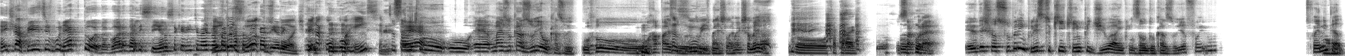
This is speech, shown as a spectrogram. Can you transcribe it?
a gente já fez esses bonecos todos, agora dá licença que a gente vai, vai fazer nossa outros, brincadeira. Pô, a gente fez na concorrência. Você sabe é. que o, o, é, mas o Kazuya, o Kazuya, o, o, o rapaz do, do Smash lá, como é que chama ele? O Sakurai. o Sakurai. Ele deixou super implícito que quem pediu a inclusão do Kazuya foi o foi a Nintendo.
